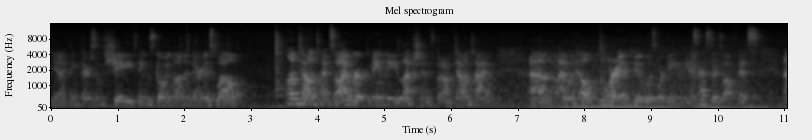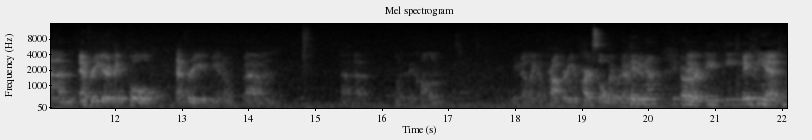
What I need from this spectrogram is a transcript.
you know, I think there's some shady things going on in there as well. On downtime, so I worked mainly elections, but on downtime, um, I would help Lauren, who was working in the assessor's office. Um, every year they pull every, you know, um, uh, what do they call them? You know, like a property or parcel or whatever. PIN or AP? APN.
